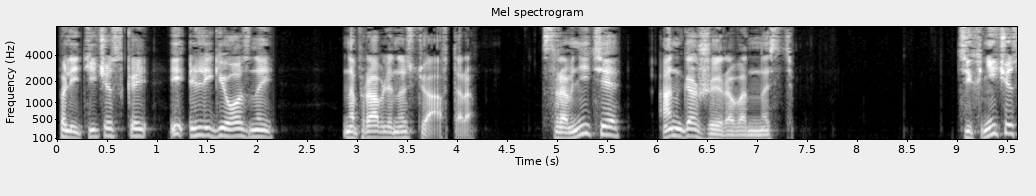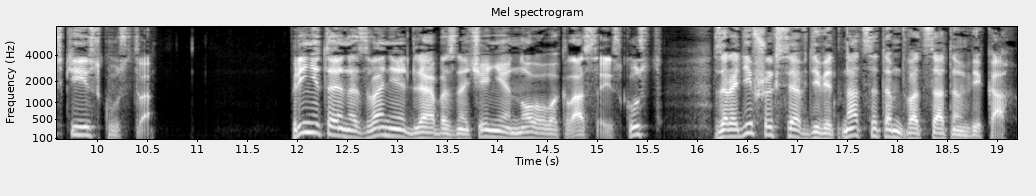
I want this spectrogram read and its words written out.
политической и религиозной направленностью автора. Сравните ангажированность. Технические искусства. Принятое название для обозначения нового класса искусств, зародившихся в XIX-XX веках.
